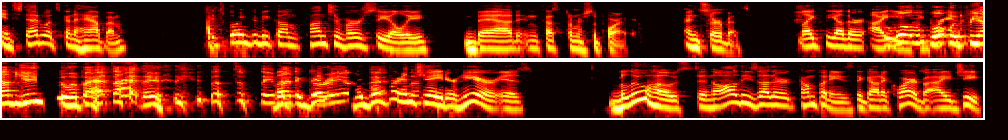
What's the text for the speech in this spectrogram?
Instead, what's going to happen, it's going to become controversially bad in customer support and service, like the other IE. What, what would be unusual about that? They, they've but the, a dif- the differentiator here is Bluehost and all these other companies that got acquired by IG.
